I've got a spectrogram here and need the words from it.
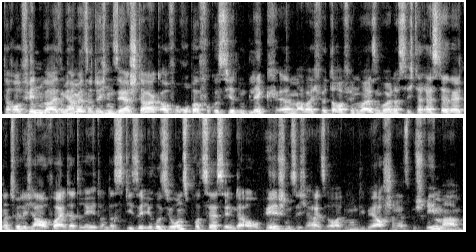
darauf hinweisen. Wir haben jetzt natürlich einen sehr stark auf Europa fokussierten Blick, ähm, aber ich würde darauf hinweisen wollen, dass sich der Rest der Welt natürlich auch weiter dreht und dass diese Erosionsprozesse in der europäischen Sicherheitsordnung, die wir auch schon jetzt beschrieben haben,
